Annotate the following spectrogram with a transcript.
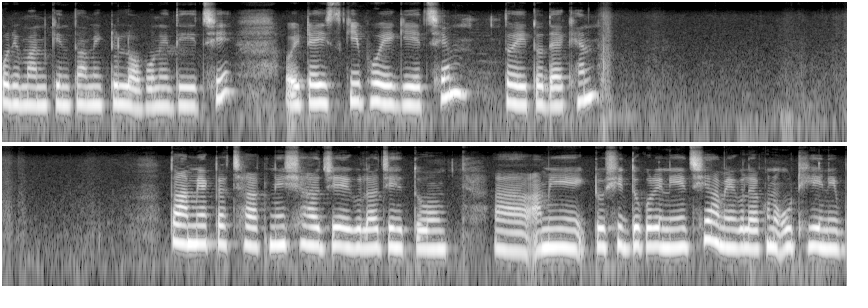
পরিমাণ কিন্তু আমি একটু লবণে দিয়েছি। ওইটা স্কিপ হয়ে গিয়েছে। তো এই তো দেখেন। তো আমি একটা ছাঁকনির সাহায্যে এগুলা যেহেতু আমি একটু সিদ্ধ করে নিয়েছি, আমি এগুলো এখন উঠিয়ে নেব।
